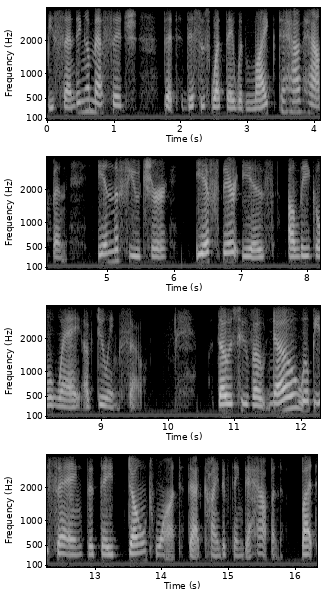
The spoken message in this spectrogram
be sending a message that this is what they would like to have happen in the future if there is a legal way of doing so. Those who vote no will be saying that they don't want that kind of thing to happen. But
